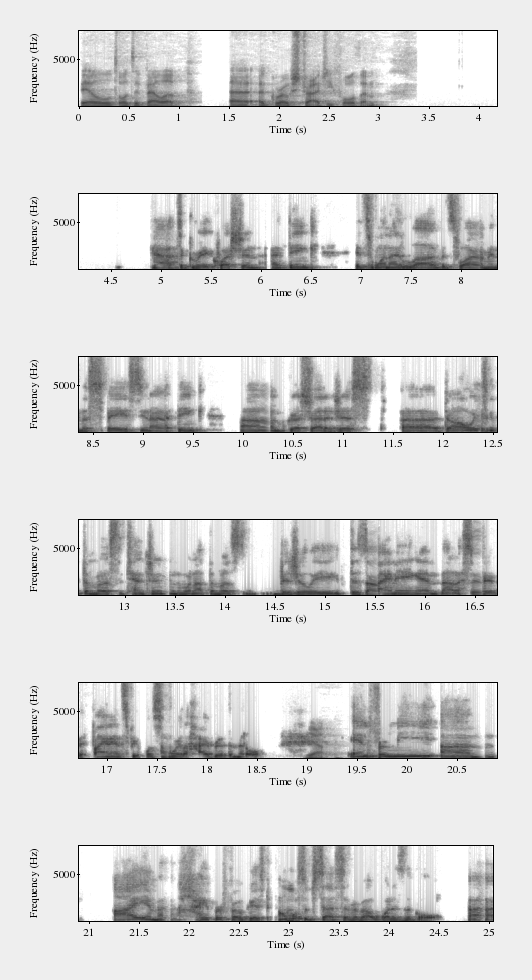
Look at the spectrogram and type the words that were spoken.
build or develop a, a growth strategy for them? Yeah, it's a great question. I think it's one I love. It's why I'm in this space. You know, I think um, growth strategists uh, don't always get the most attention. We're not the most visually designing and not necessarily the finance people, somewhere the hybrid of the middle. Yeah. And for me, um, I am hyper focused, almost obsessive about what is the goal. Uh,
